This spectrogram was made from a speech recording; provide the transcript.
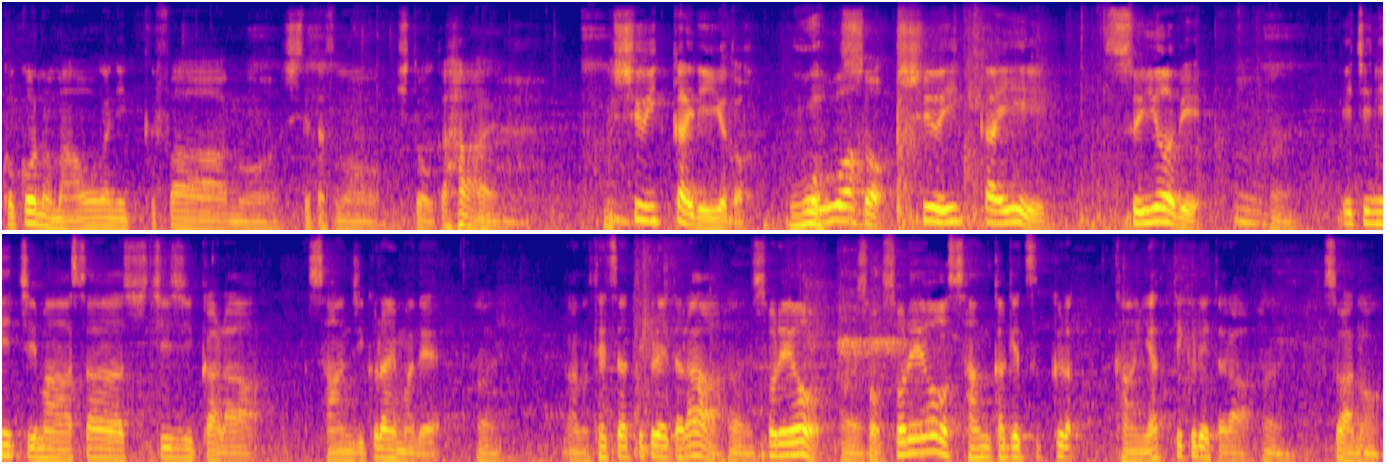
ここのまあオーガニックファームをしてたその人が、はい。週1回でいいよと。うわ。そう。週1回水曜日。はい。1日まあ朝7時から3時くらいまではい。あの手伝ってくれたら、はい。それを、はい。そうそれを3か月くら間やってくれたら、はい。そうあの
